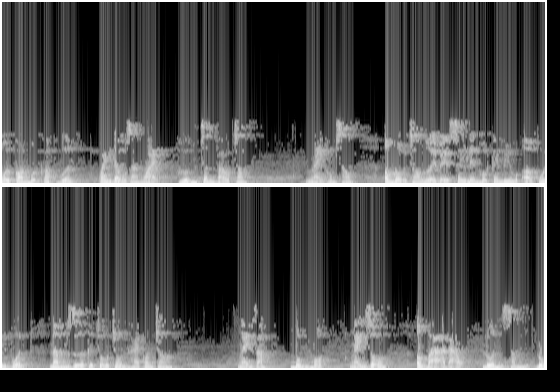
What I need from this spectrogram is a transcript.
mỗi con một góc vườn, Quay đầu ra ngoài, Hướng chân vào trong. Ngày hôm sau Ông nội cho người về xây lên một cái miếu Ở cuối vườn, Nằm giữa cái chỗ chôn hai con chó. Ngày rằm, mùng một, Ngày rỗ, Ông bà đào luôn sắm đủ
